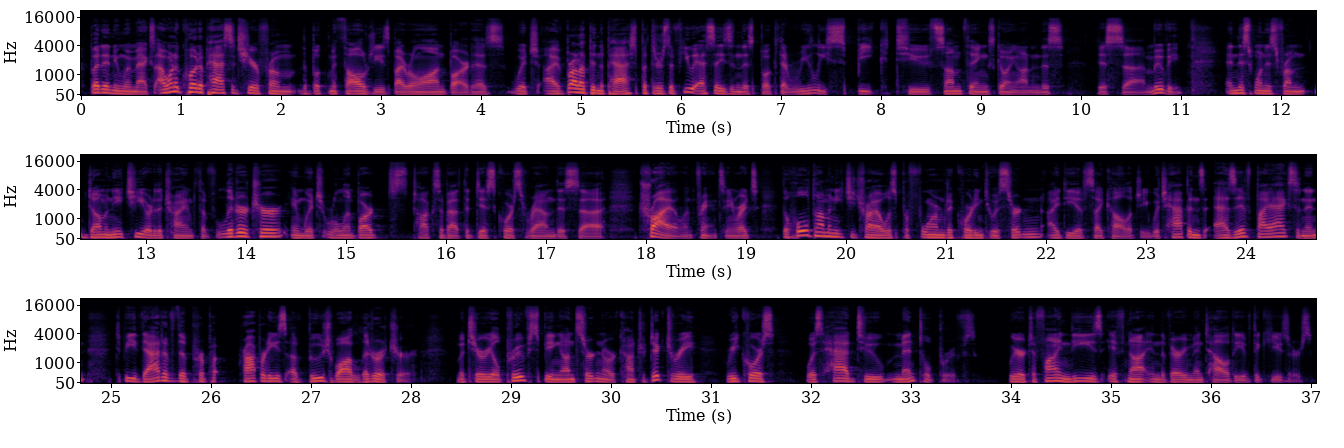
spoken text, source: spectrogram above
But anyway, Max, I want to quote a passage here from the book Mythologies by Roland Barthes, which I've brought up in the past, but there's a few essays in this book that really speak to some things going on in this this uh, movie. And this one is from Dominici or the Triumph of Literature, in which Roland Barthes talks about the discourse around this uh, trial in France. And he writes The whole Dominici trial was performed according to a certain idea of psychology, which happens as if by accident to be that of the pro- properties of bourgeois literature. Material proofs being uncertain or contradictory, recourse was had to mental proofs. We are to find these, if not in the very mentality of the accusers.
